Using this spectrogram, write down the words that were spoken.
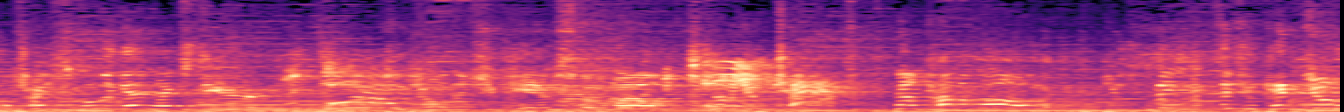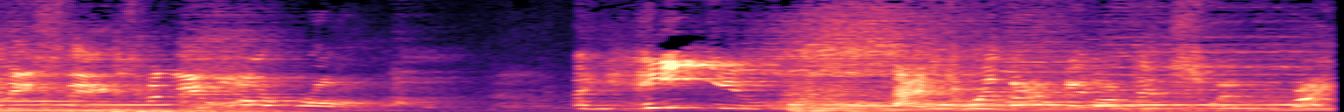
We'll try school again next year! You well! No, you can't! Now come along! You think that you can do these things, but you are wrong! I hate you. And with that, they will then swim right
